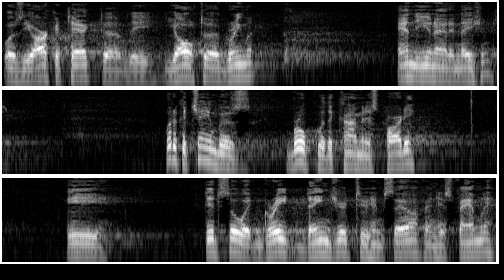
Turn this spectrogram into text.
was the architect of the Yalta Agreement and the United Nations. Whittaker Chambers broke with the Communist Party. He did so at great danger to himself and his family.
